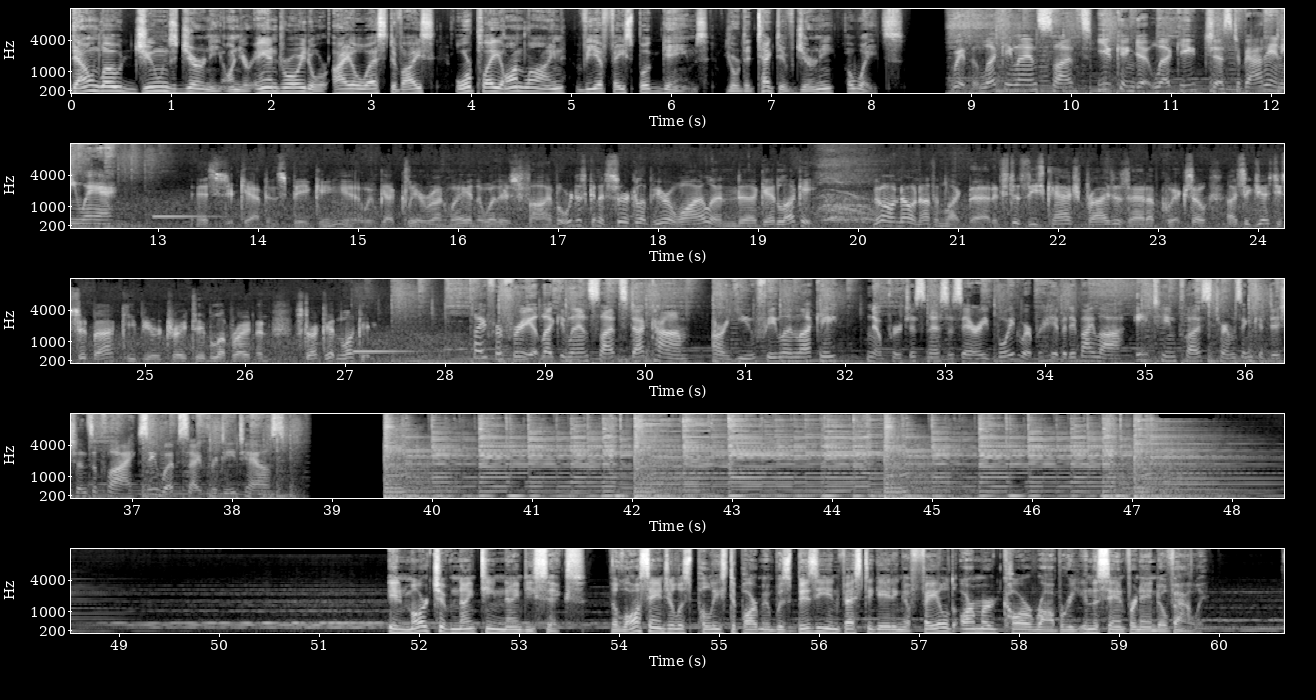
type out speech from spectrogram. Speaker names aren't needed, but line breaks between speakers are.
Download June's Journey on your Android or iOS device or play online via Facebook Games. Your detective journey awaits.
With the Lucky Land slots, you can get lucky just about anywhere.
This is your captain speaking. Uh, we've got clear runway and the weather's fine, but we're just going to circle up here a while and uh, get lucky. No, no, nothing like that. It's just these cash prizes add up quick. So I suggest you sit back, keep your tray table upright, and start getting lucky.
Play for free at LuckyLandSlots.com. Are you feeling lucky? No purchase necessary. Void where prohibited by law. 18 plus terms and conditions apply. See website for details.
In March of 1996, the Los Angeles Police Department was busy investigating a failed armored car robbery in the San Fernando Valley.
